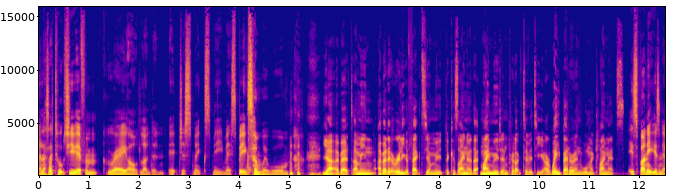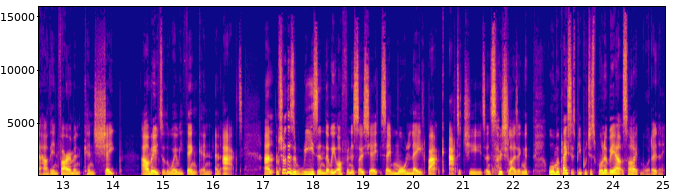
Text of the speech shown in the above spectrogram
And as I talk to you here from grey old London, it just makes me miss being somewhere warm. yeah, I bet. I mean, I bet it really affects your mood because I know that my mood and productivity are way better in warmer climates. It's funny, isn't it, how the environment can shape our moods or the way we think and, and act. And I'm sure there's a reason that we often associate, say, more laid back attitudes and socializing with warmer places. People just want to be outside more, don't they?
